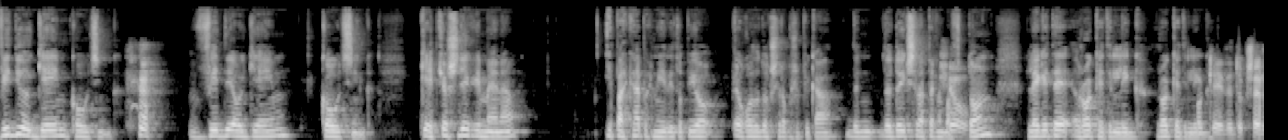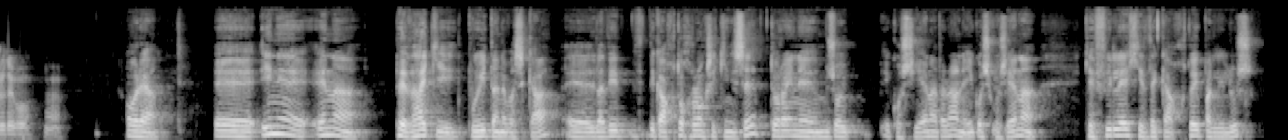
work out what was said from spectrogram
video game coaching. video game coaching. Και πιο συγκεκριμένα, υπάρχει ένα παιχνίδι το οποίο εγώ δεν το ξέρω προσωπικά, δεν, δεν το ήξερα πριν από Ποιο; αυτόν, λέγεται Rocket League. Rocket League. OK, δεν το ξέρω ούτε εγώ. Ναι. Ωραία. Ε, είναι ένα παιδάκι που ήταν βασικά, ε, δηλαδή 18 χρόνων ξεκίνησε, τώρα είναι νομίζω 21, πρέπει να είναι 20-21 και φίλε έχει 18 υπαλλήλους,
